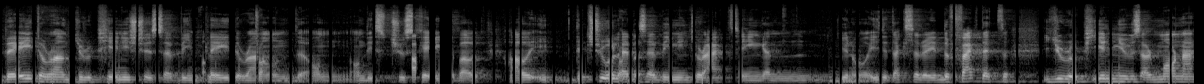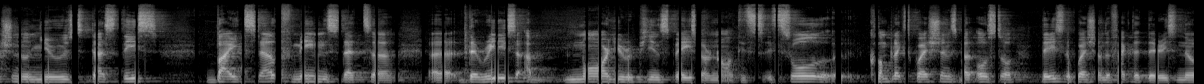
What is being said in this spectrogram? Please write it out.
debate around European issues have been played around on, on these two scales about how it, the two levels have been interacting and, you know, is it accelerated? The fact that European news are more national news, does this by itself means that uh, uh, there is a more European space or not. It's, it's all complex questions, but also there is the question of the fact that there is no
